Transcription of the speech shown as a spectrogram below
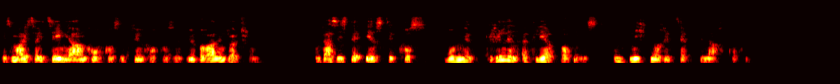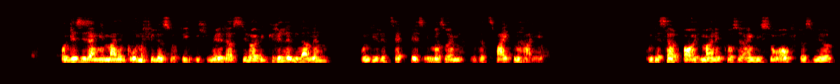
jetzt mache ich seit zehn Jahren Kochkurse, Grillkochkurse, überall in Deutschland. Und das ist der erste Kurs, wo mir Grillen erklärt worden ist und nicht nur Rezepte nachkochen. Und das ist eigentlich meine Grundphilosophie. Ich will, dass die Leute Grillen lernen und die Rezepte ist immer so in der zweiten Reihe. Und deshalb baue ich meine Kurse eigentlich so auf, dass wir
